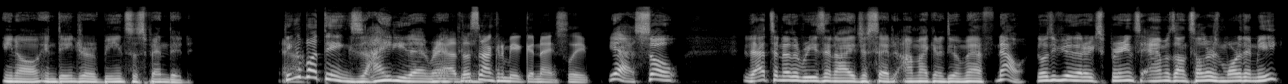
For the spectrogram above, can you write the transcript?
you know, in danger of being suspended. Think about the anxiety that ran. Yeah, that's through. not going to be a good night's sleep. Yeah. So that's another reason I just said I'm not going to do a MF. Now, those of you that are experienced Amazon sellers more than me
